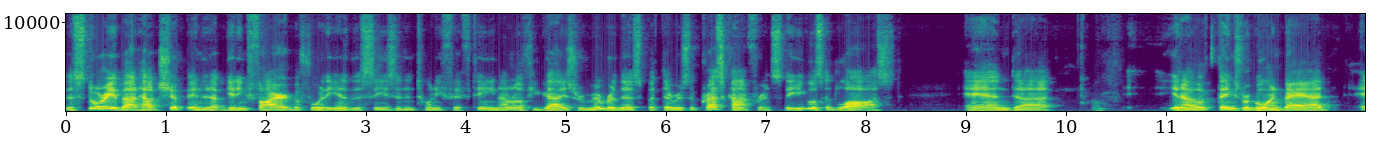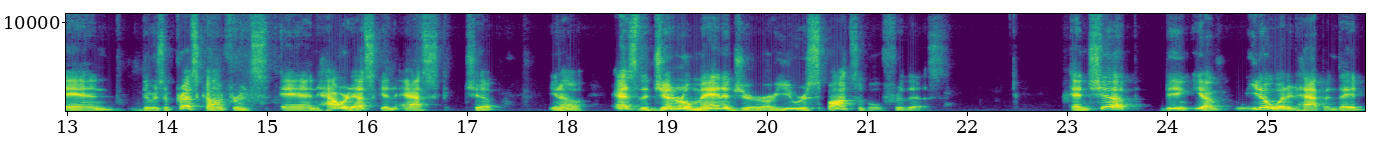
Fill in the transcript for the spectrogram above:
the story about how Chip ended up getting fired before the end of the season in 2015. I don't know if you guys remember this, but there was a press conference. The Eagles had lost, and uh, you know things were going bad. And there was a press conference, and Howard Eskin asked Chip, you know, as the general manager, are you responsible for this? And Chip, being, you know, you know what had happened. They had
